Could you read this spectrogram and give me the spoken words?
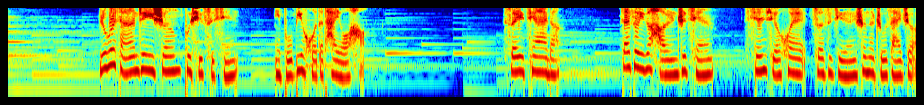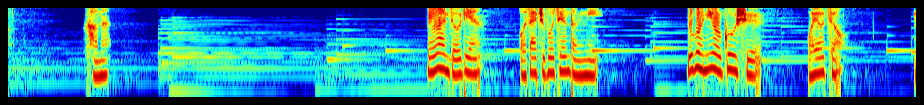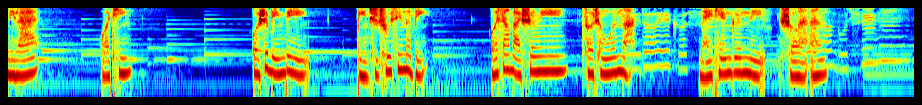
如果想让这一生不虚此行，你不必活得太友好。所以，亲爱的，在做一个好人之前，先学会做自己人生的主宰者，好吗？每晚九点，我在直播间等你。如果你有故事，我有酒，你来，我听。我是饼饼，秉持初心的饼。我想把声音做成温暖，每天跟你说晚安，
